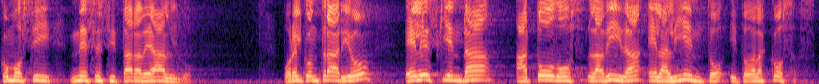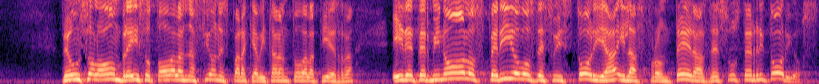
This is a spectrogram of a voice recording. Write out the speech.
como si necesitara de algo. Por el contrario, Él es quien da a todos la vida, el aliento y todas las cosas. De un solo hombre hizo todas las naciones para que habitaran toda la tierra y determinó los períodos de su historia y las fronteras de sus territorios.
